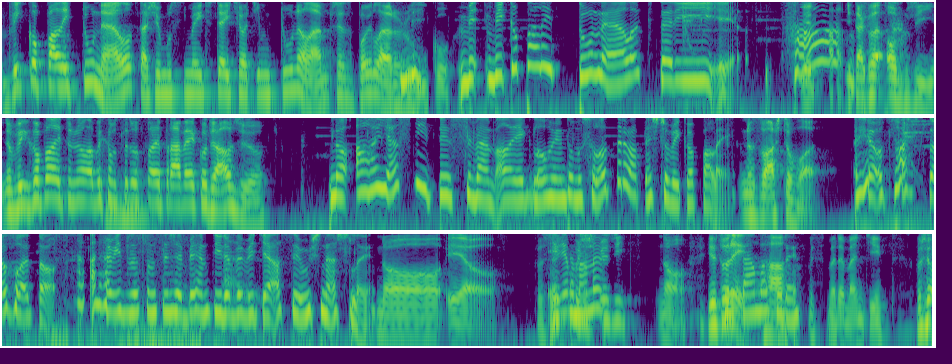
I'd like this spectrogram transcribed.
vykopali tunel, takže musíme jít teď tím tunelem přes boiler roomku. Vy, vy, vykopali tunel, který... Co? Je, je takhle obří. No vykopali tunel, abychom se dostali právě jako dál, že jo? No ale jasný, ty si vem, ale jak dlouho jim to muselo trvat, než to vykopali? No zvlášť tohle. Jo, zvlášť tohleto. A navíc myslím si, že během té doby by tě asi už našli. No, jo. Prostě mě můžeš máme... říct, no, je to Aha, tudy. my jsme dementi. Protože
